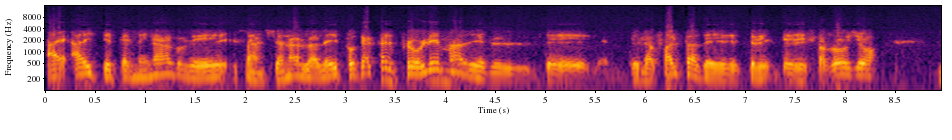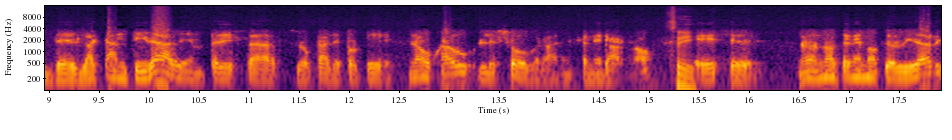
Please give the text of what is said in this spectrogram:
hay, hay, que terminar de sancionar la ley, porque acá el problema de, de, la falta de, de desarrollo de la cantidad de empresas locales, porque know-how le sobra en general, ¿no? Sí. Eh, no, no tenemos que olvidar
